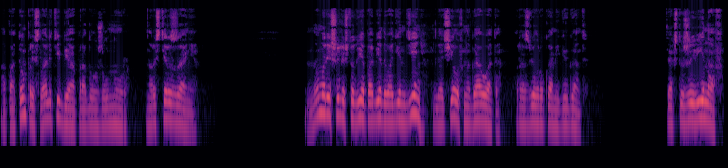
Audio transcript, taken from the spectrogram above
А потом прислали тебя, продолжил Нур, на растерзание. Но мы решили, что две победы в один день для челов многовато, развел руками гигант. Так что живи, Нав.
